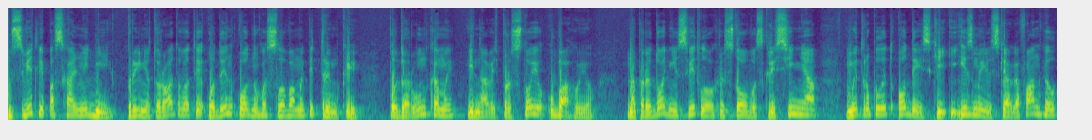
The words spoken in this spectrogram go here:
У світлі пасхальні дні прийнято радувати один одного словами підтримки, подарунками і навіть простою увагою. Напередодні світлого Христового Воскресіння митрополит Одеський і Ізмаїльський Агафангел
